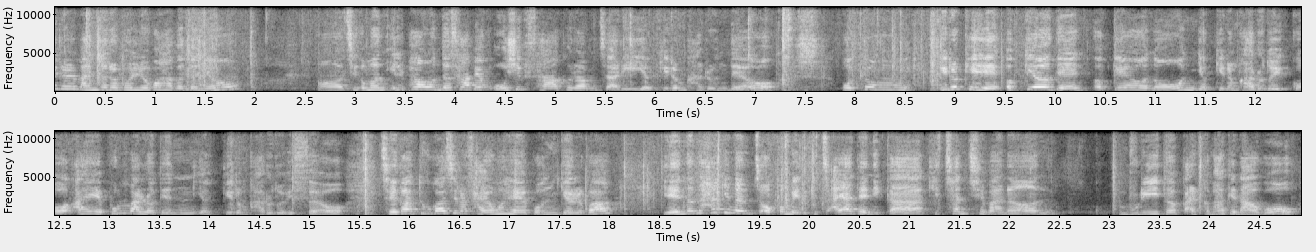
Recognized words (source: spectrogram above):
식혜를 만들어 보려고 하거든요. 어, 지금은 1파운드 454g짜리 엿기름 가루인데요. 보통 이렇게 어깨어된 어깨어 놓은 엿기름 가루도 있고 아예 분말로 된 엿기름 가루도 있어요. 제가 두 가지를 사용해 본 결과 얘는 하기는 조금 이렇게 짜야 되니까 귀찮지만은 물이 더 깔끔하게 나오고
